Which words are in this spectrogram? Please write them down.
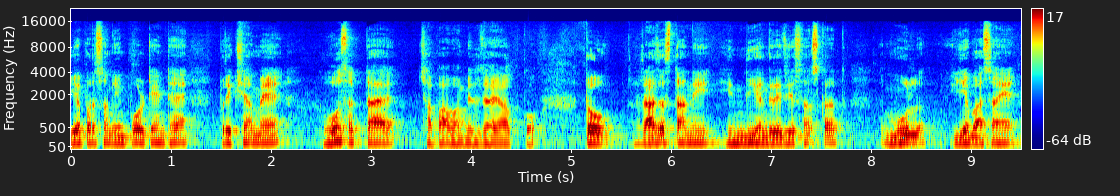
ये प्रश्न इम्पोर्टेंट है, परीक्षा में हो सकता है छपा हुआ मिल जाए आपको। तो राजस्थानी, हिंदी, अंग्रेज़ी, संस्कृत मूल ये भाषाएँ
